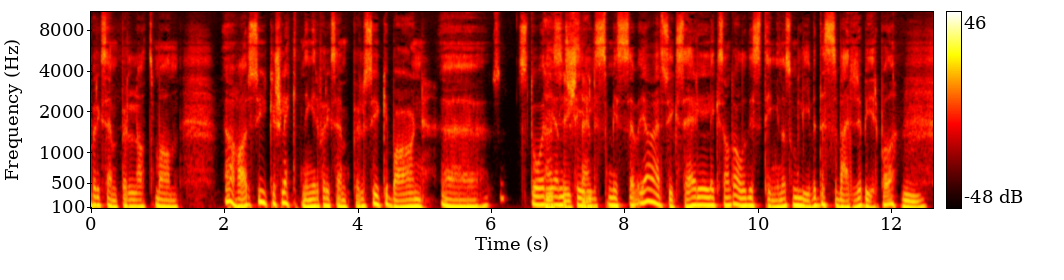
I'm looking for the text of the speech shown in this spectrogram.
For eksempel at man ja, har syke slektninger, eksempel. Syke barn. Øh, står i en selv. skilsmisse, ja, er syk selv, ikke sant? alle disse tingene som livet dessverre byr på. Da. Eh,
